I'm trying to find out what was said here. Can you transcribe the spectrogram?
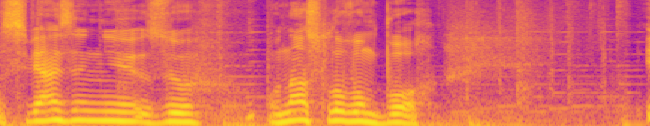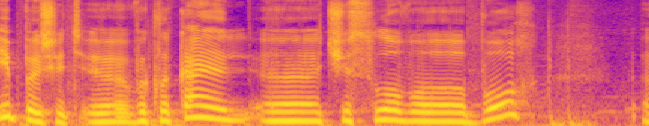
зв'язані з у нас словом Бог. І пишуть: е, викликає е, чи слово Бог е,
